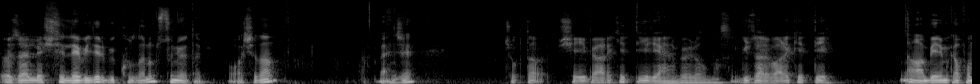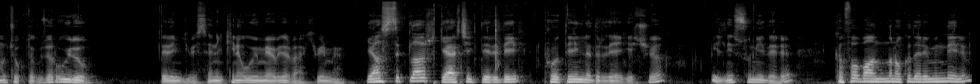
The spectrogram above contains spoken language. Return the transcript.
özelleştirilebilir bir kullanım sunuyor tabii. O açıdan bence çok da şey bir hareket değil yani böyle olması. Güzel bir hareket değil. Ama benim kafama çok da güzel uydu. Dediğim gibi seninkine uymayabilir belki bilmiyorum. Yastıklar gerçek deri değil. Protein leather diye geçiyor. Bildiğin suni deri. Kafa bandından o kadar emin değilim.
